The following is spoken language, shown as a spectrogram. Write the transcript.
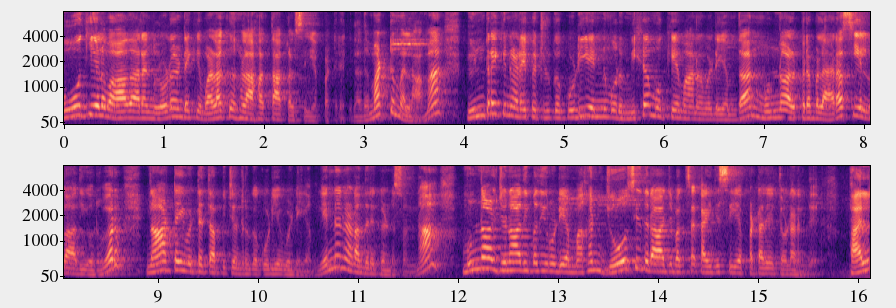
போதிய அளவு ஆதாரங்களோடு இன்றைக்கு வழக்குகளாக தாக்கல் செய்யப்பட்டிருக்கிறது. அது மட்டுமல்லாமல் இன்றைக்கு நடைபெற்றிருக்கக்கூடிய இன்னும் ஒரு மிக முக்கியமான விடயம் தான் முன்னாள் பிரபல அரசியல்வாதி ஒருவர் நாட்டை விட்டு தப்பிச் சென்றிருக்கக்கூடிய விடயம். என்ன நடந்திருக்குன்னு சொன்னா முன்னாள் ஜனாதிபதியினுடைய மகன் ஜோசித் ராஜபக்ச கைது செய்யப்பட்டதை தொடர்ந்து பல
